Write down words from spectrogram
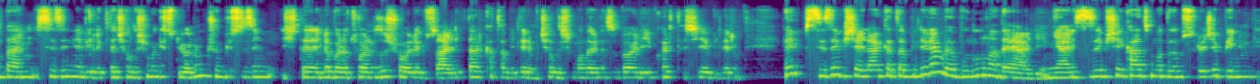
Ben sizinle birlikte çalışmak istiyorum çünkü sizin işte laboratuvarınıza şöyle güzellikler katabilirim, çalışmalarınızı böyle yukarı taşıyabilirim hep size bir şeyler katabilirim ve bununla değerliyim. Yani size bir şey katmadığım sürece benim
